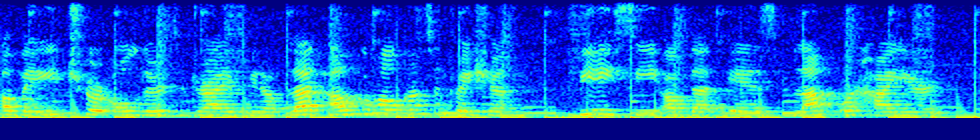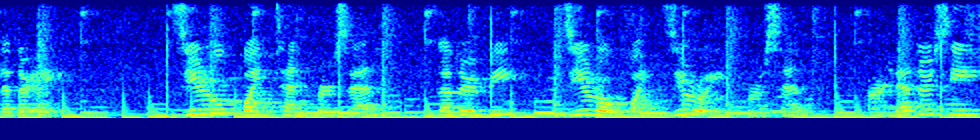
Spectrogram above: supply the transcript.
of age or older to drive with a blood alcohol concentration BAC of that is blank or higher. Letter A. 0.10%. Letter B. 0.08%. Or letter C.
